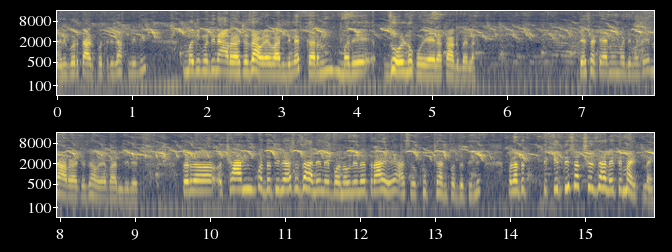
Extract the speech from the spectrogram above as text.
आणि वर ताडपत्री झाकलेली. मध्ये मध्ये नारळाच्या झावळ्या बांधलेल्या आहेत कारण मध्ये झोळ नको यायला कागदाला. त्यासाठी आम्ही मध्ये मध्ये नारळाच्या झावळ्या बांधलेल्या आहेत. तर छान पद्धतीने असं झालेलं आहे बनवलेलं तर आहे असं खूप छान पद्धतीने. पण आता ते किती सक्सेस झाले ते माहीत नाही.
